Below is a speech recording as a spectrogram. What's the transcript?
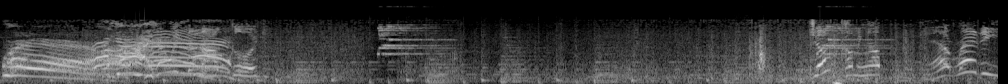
roar! Not good. Coming up. Get ready.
